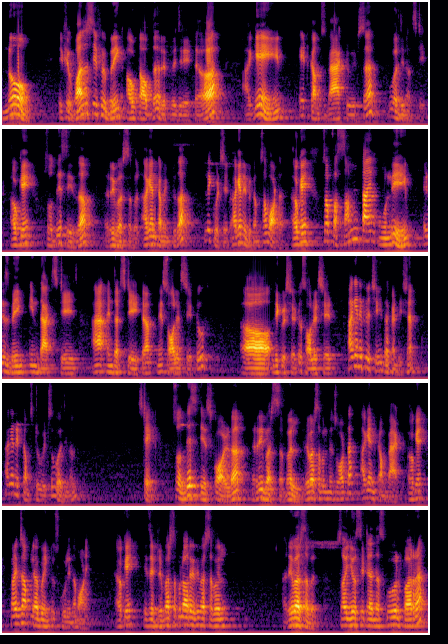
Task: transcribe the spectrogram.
No. If you once if you bring out of the refrigerator, again it comes back to its uh, original state. Okay. So, this is a reversible. Again coming to the liquid state. Again it becomes a water. Okay. So, for some time only it is being in that stage uh, in that state uh, in solid state to uh, liquid state to solid state. Again if you change the condition again it comes to its original state. So, this is called a reversible. Reversible means what? Again come back. Okay. For example, you are going to school in the morning. Okay. Is it reversible or irreversible? Reversible. So, you sit at the school for uh,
